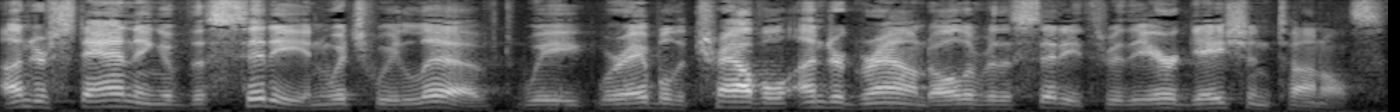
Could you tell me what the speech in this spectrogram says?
understanding of the city in which we lived. We were able to travel underground all over the city through the irrigation tunnels.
